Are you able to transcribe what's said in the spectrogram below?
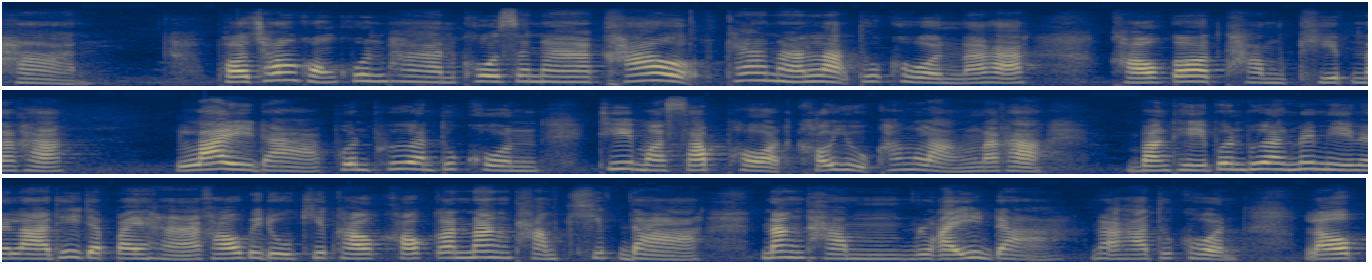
ผ่าน พอช่องของคุณผ่านโฆษณาเข้าแค่นั้นละทุกคนนะคะเขาก็ทำคลิปนะคะไล่ด่าเพื่อนๆทุกคนที่มาซับพอร์ตเขาอยู่ข้างหลังนะคะ บางทีเพื่อนๆ ไม่มีเวลาที่จะไปหาเขาไปดูคลิปเขาเขาก็นั่งทำคลิปด่า นั่งทำไลฟ์ด่านะคะทุกคน แล้วเ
